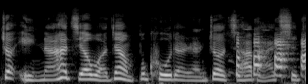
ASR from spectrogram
就赢了，她只有我这种不哭的人，就只好把它吃掉。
